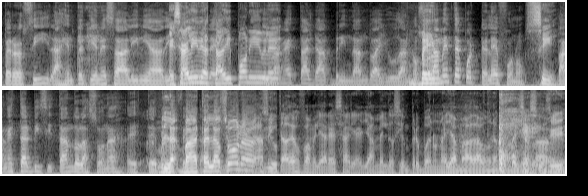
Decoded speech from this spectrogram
pero sí, la gente tiene esa línea disponible. Esa línea está disponible. Y van a estar brindando ayuda. No solamente por teléfono. Sí. Van a estar visitando las zonas. Este, va a estar en la zona. Si amistades o familiares de esa área, llámenlo. Siempre es bueno una llamada o una conversación. sí.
